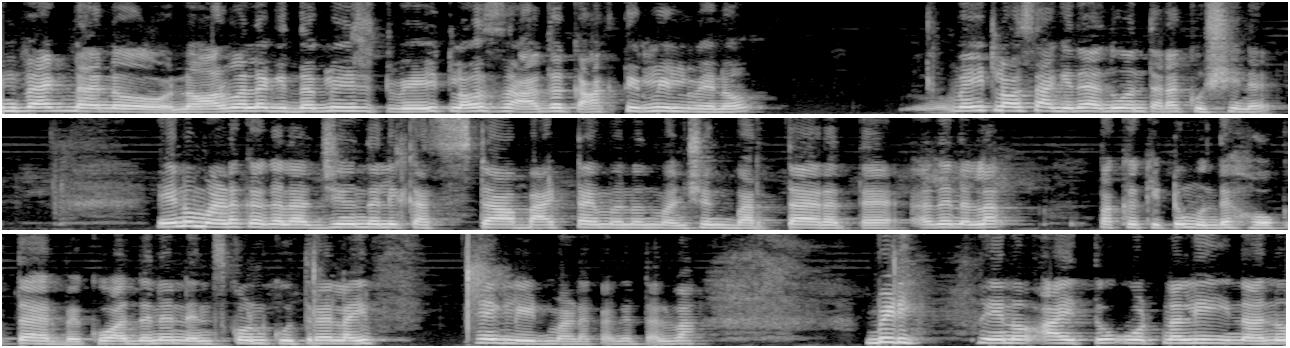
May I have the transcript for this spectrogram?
ಇನ್ಫ್ಯಾಕ್ಟ್ ನಾನು ನಾರ್ಮಲಾಗಿದ್ದಾಗಲೂ ಇಷ್ಟು ವೆಯ್ಟ್ ಲಾಸ್ ಆಗಕ್ಕೆ ಆಗ್ತಿರ್ಲಿಲ್ವೇನೋ? ವೆಯ್ಟ್ ಲಾಸ್ ಆಗಿದೆ. ಅದು ಒಂಥರ ಖುಷಿನೇ. ಏನೂ ಮಾಡೋಕ್ಕಾಗಲ್ಲ. ಜೀವನದಲ್ಲಿ ಕಷ್ಟ ಬ್ಯಾಡ್ ಟೈಮ್ ಅನ್ನೋದು ಮನುಷ್ಯಂಗೆ ಬರ್ತಾ ಇರತ್ತೆ. ಅದನ್ನೆಲ್ಲ ಪಕ್ಕಕ್ಕಿಟ್ಟು ಮುಂದೆ ಹೋಗ್ತಾ ಇರಬೇಕು. ಅದನ್ನೇ ನೆನೆಸ್ಕೊಂಡು ಕೂತ್ರೆ ಲೈಫ್ ಹೇಗೆ ಲೀಡ್ ಮಾಡೋಕ್ಕಾಗತ್ತಲ್ವಾ? ಬಿಡಿ, ಏನೋ ಆಯಿತು. ಒಟ್ನಲ್ಲಿ ನಾನು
